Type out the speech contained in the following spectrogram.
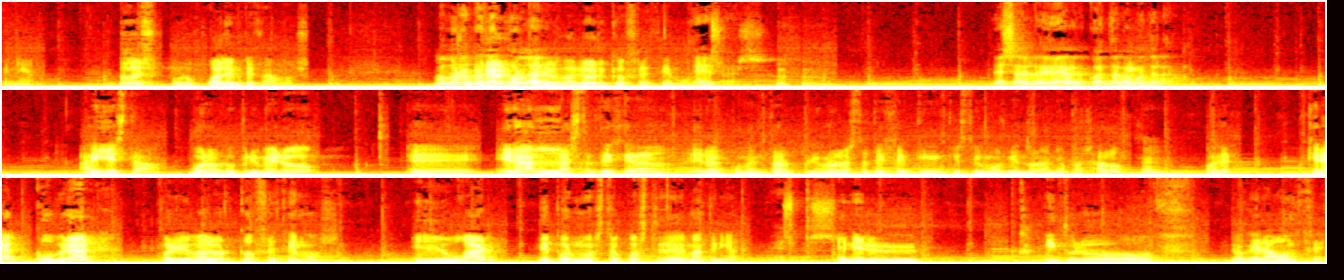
Genial. Entonces, ¿por cuál empezamos? Vamos a empezar por, la... el valor que ofrecemos. Eso es. Esa es la idea, cuéntala, cuéntala. Ahí está. Bueno, lo primero eh, era la estrategia, era comentar primero la estrategia que, estuvimos viendo el año pasado, hmm. ¿vale? Que era cobrar por el valor que ofrecemos en lugar de por nuestro coste de material. Eso es. En el capítulo, creo que era 11,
